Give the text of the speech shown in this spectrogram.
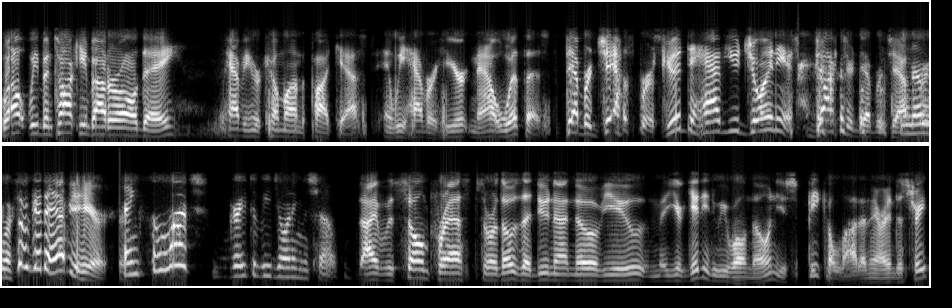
Well, we've been talking about her all day having her come on the podcast, and we have her here now with us. Debra Jasper, good to have you joining us. Dr. Debra Jasper, no, so good to have you here. Thanks so much. Great to be joining the show. I was so impressed. For those that do not know of you, you're getting to be well known. You speak a lot in our industry.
